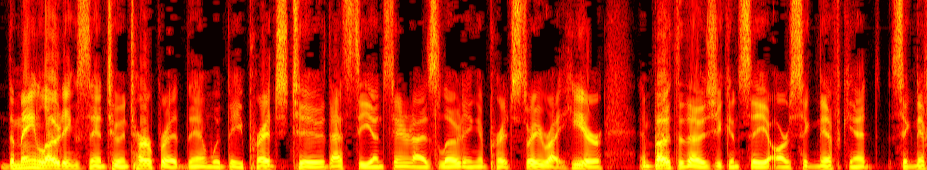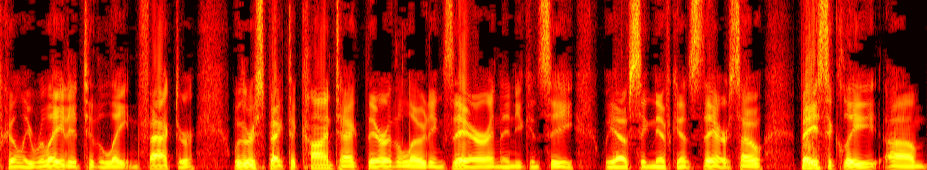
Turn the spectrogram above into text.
the main loadings then to interpret then would be Prej 2, that's the unstandardized loading, and Prej 3 right here. And both of those you can see are significant, significantly related to the latent factor. With respect to contact, there are the loadings there, and then you can see we have significance there. So basically, um,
